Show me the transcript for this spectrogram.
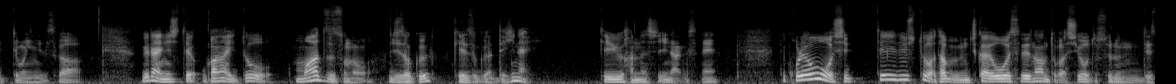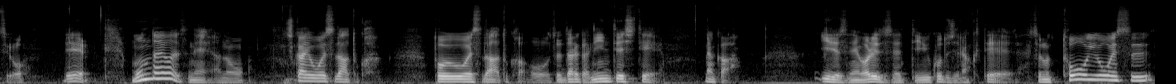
言ってもいいんですがぐらいにしておかないとまずその持続継続ができないっていう話なんですね。でこれを知っている人は多分近い OS で何とかしようとするんですよ。で問題はですねあの近い OS だとか遠い OS だとかをそれ誰か認定してなんかいいですね悪いですねっていうことじゃなくてその遠い OS っ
